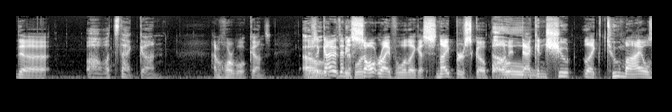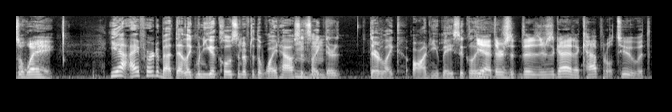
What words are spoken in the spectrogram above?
the oh, what's that gun? I'm horrible with guns. There's Oh, a guy with an big one? assault rifle with like a sniper scope on it that Oh. can shoot like two miles away. yeah, I've heard about that. Like, when you get close enough to the White House, it's like they're, they're like on you, basically. Mm-hmm. Yeah, there's there's, there's a guy at the Capitol too with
